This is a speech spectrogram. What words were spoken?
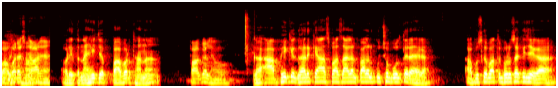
पावर स्टार हैं। और इतना ही जब पावर था ना पागल है वो। आप ही के घर के आसपास अगल पागल कुछ बोलते रहेगा। आप उसके बाद तो भरोसा कीजिएगा।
